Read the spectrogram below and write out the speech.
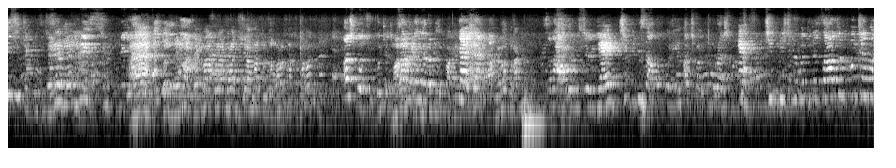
Öyle sürpriz. Ha, dur Selma. Selma kolay kolay bir şey anlatsın. Kafanı sattı falan mı? Aşk olsun kocacığım. Bana Sana ne yaradı? Gel gel. Ne oldu lan? Sana aldığımı söyleyeyim. Ne? Şimdi bir saatte kolyeyi açmakla uğraşma. Eh. Çift dişli makinesi aldım kocama.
